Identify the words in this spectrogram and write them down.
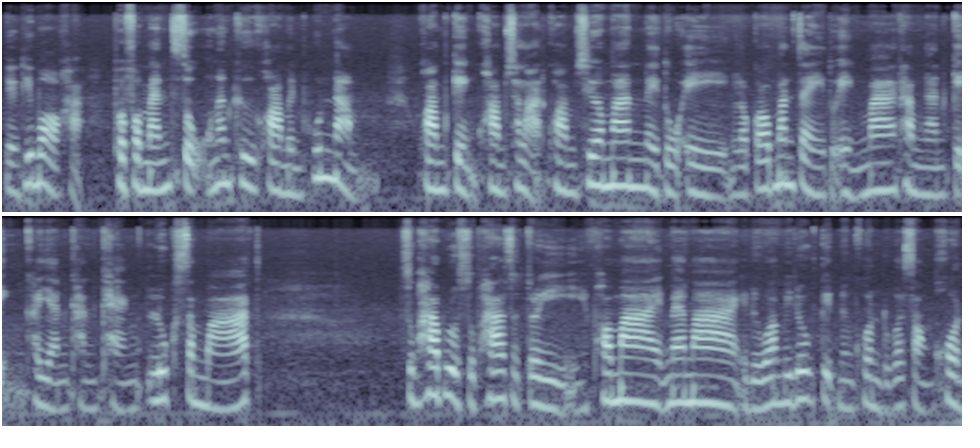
อย่างที่บอกค่ะ performance สูง นั่นคือความเป็นผู้นำความเก่งความฉลาดความเชื่อมั่นในตัวเอง แล้วก็มั่นใจในตัวเองมากทำงานเก่งขยันขันแข็งลุกสมาร์ท สุภาพบุรุษสุภาพสตรี พ่อไม้แม่ไม้หรือว่ามีลูกติดหนึ่งคนหรือว่าสองคน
